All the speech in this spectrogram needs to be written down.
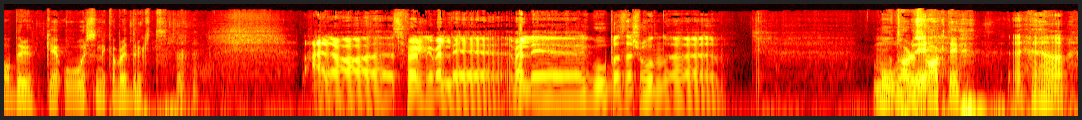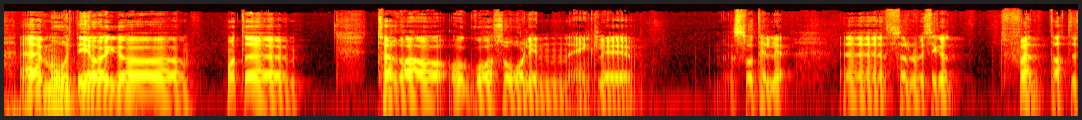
å bruke ord som ikke har blitt brukt. Nei, det var selvfølgelig veldig, en veldig god prestasjon. Uh, modig. Nå tar du svakt i. ja, uh, modig òg å på måte tørre å, å, gå så all in, egentlig slå til i. Uh, selv om vi sikkert forventa at du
